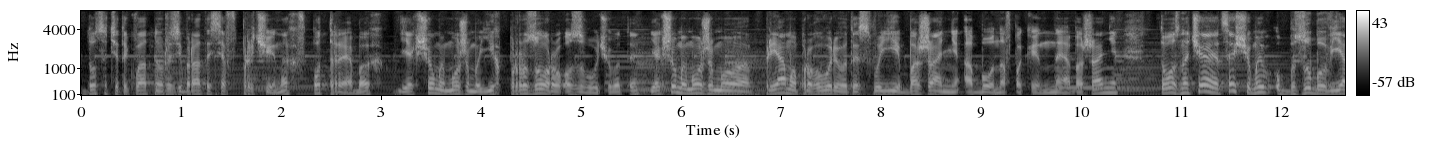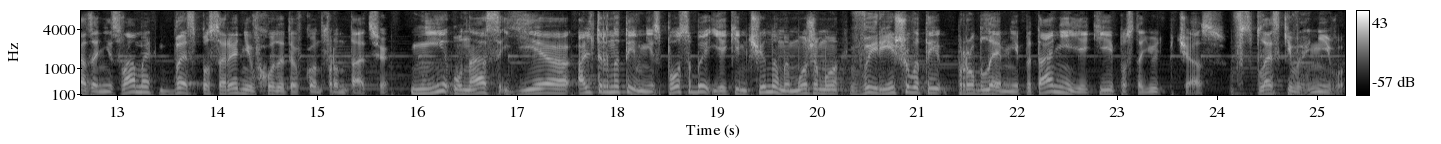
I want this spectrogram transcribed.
досить адекватно розібратися в причинах, в потребах, якщо ми можемо їх прозоро озвучувати, якщо ми можемо прямо проговорювати свої бажання або навпаки не бажання, то означає це, що ми зобов'язані з вами безпосередньо входити в конфронтацію. Ні, у нас є альтернативні способи, яким чином ми можемо вирішувати проблемні питання, які постають під час всплесків гніву.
